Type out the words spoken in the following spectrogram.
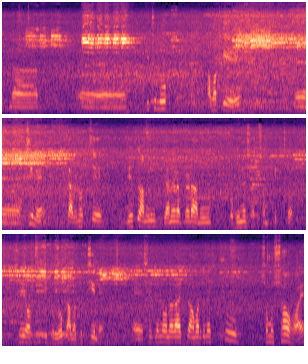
আপনার কিছু লোক আমাকে চিনে কারণ হচ্ছে যেহেতু আমি জানেন আপনারা, আমি অভিনয়ের সাথে সম্পৃক্ত, সেই অর্থে কিছু লোক আমাকে চেনে। সেই জন্য ওনারা একটু আমার জন্য একটু সমস্যাও হয়।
